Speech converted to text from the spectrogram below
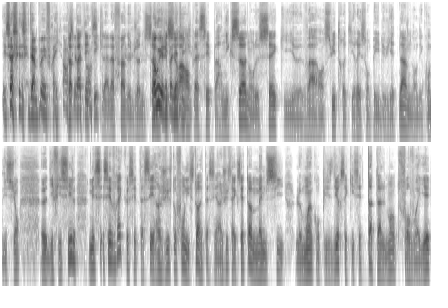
Et ça, c'est un peu effrayant. Pas pathétique, là, la fin de Johnson, ah qui sera remplacé par Nixon, on le sait, qui euh, va ensuite retirer son pays du Vietnam dans des conditions euh, difficiles. Mais c'est vrai que c'est assez injuste. Au fond, l'histoire est assez injuste avec cet homme, même si le moins qu'on puisse dire, c'est qu'il s'est totalement fourvoyé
